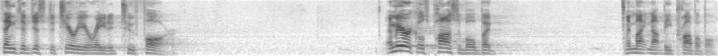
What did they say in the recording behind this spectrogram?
things have just deteriorated too far. A miracle is possible, but it might not be probable.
